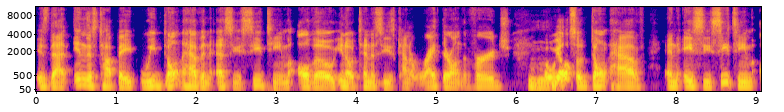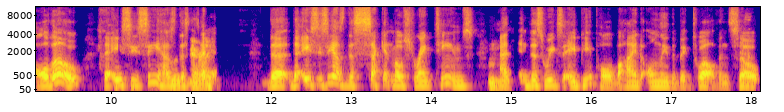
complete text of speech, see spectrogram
is that in this top eight, we don't have an SEC team, although, you know, Tennessee's kind of right there on the verge. Mm-hmm. But we also don't have an ACC team, although the ACC has the second, the, the ACC has the second most ranked teams mm-hmm. at, in this week's AP poll behind only the Big 12. And so,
